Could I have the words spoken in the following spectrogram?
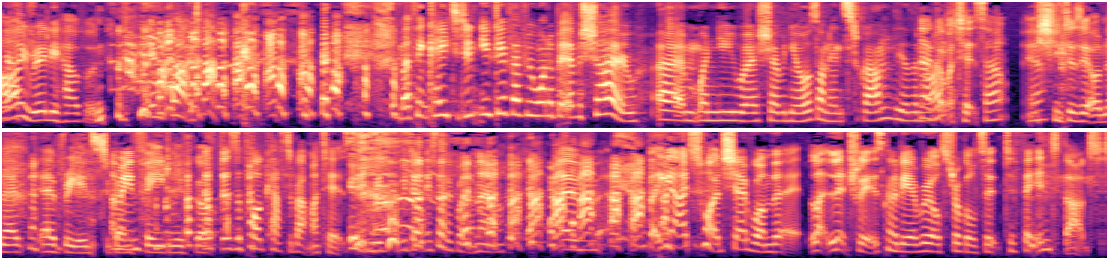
I really haven't. In fact, I think Katie, didn't you give everyone a bit of a show um, when you were showing yours on Instagram the other I night? I got my tits out. Yeah. She does it on every Instagram feed we've got. there's a podcast about my tits. We, we don't need to talk about it now. Um, but yeah, I just wanted to share everyone that, like, literally, it's going to be a real struggle to, to fit into that.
